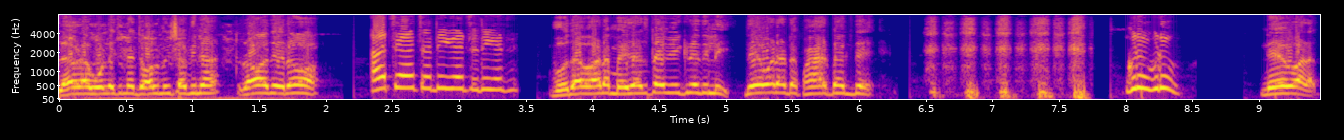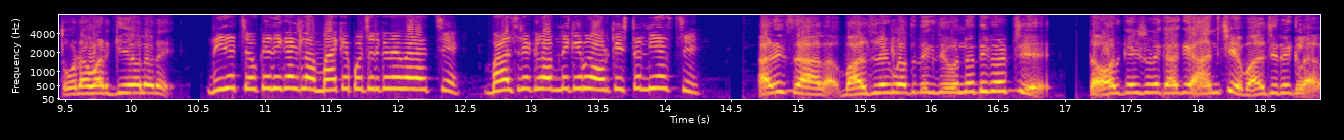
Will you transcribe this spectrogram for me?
লেবড়া বলেছি না জল মিশাবি না। র দে র। আচ্ছা আচ্ছা ঠিক আছে ঠিক আছে। বোধা বাড়া মেজাজটাই বিগড়ে দিলি। দে বাড়া একটা ফায়ার ব্যাগ দে। গুরু গুরু। নে বাড়া তোর আবার কি হলো রে? নিজের চোখে দেখে আসলাম মাকে প্রচার করে বেড়াচ্ছে। বালসিরা ক্লাব নাকি এবার অর্কেস্ট্রা নিয়ে আসছে। আরে সালা বালচিরা ক্লাব তো দেখছি উন্নতি করছে। তা অর্কেস্ট্রা কাকে আনছে? বালচিরা ক্লাব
